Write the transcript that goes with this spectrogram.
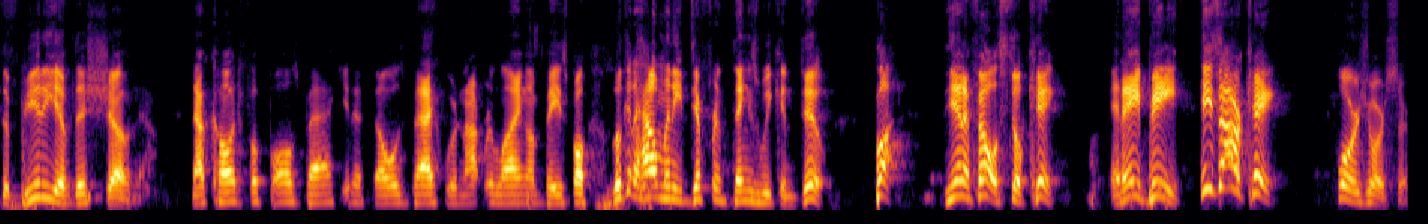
the beauty of this show now now college football is back, NFL is back. We're not relying on baseball. Look at how many different things we can do. But the NFL is still king. And AB, he's our king. Floor is yours, sir.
